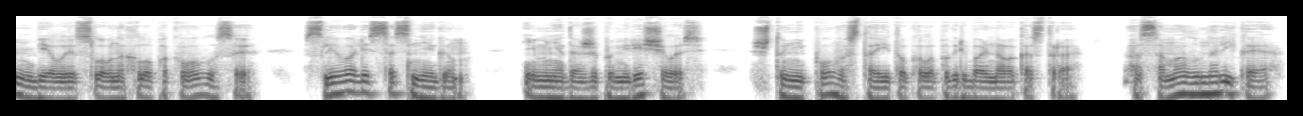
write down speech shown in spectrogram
Белые, словно хлопок волосы, сливались со снегом, и мне даже померещилось, что не Пова стоит около погребального костра, а сама Луналикая.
